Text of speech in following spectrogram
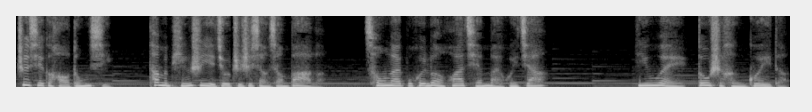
这些个好东西，他们平时也就只是想象罢了，从来不会乱花钱买回家，因为都是很贵的。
